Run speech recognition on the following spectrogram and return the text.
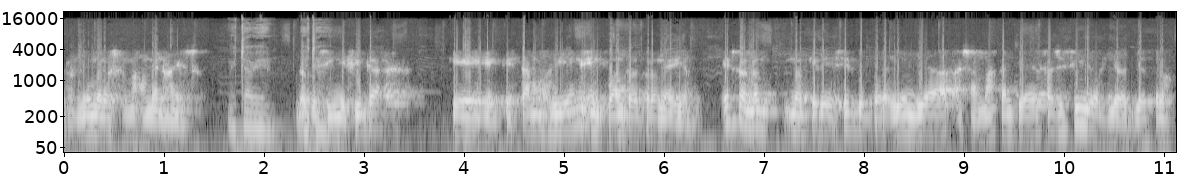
los números son más o menos eso. Está bien. Lo que significa que, estamos bien en cuanto al promedio. Eso no, no quiere decir que por ahí un día haya más cantidad de fallecidos y, otros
